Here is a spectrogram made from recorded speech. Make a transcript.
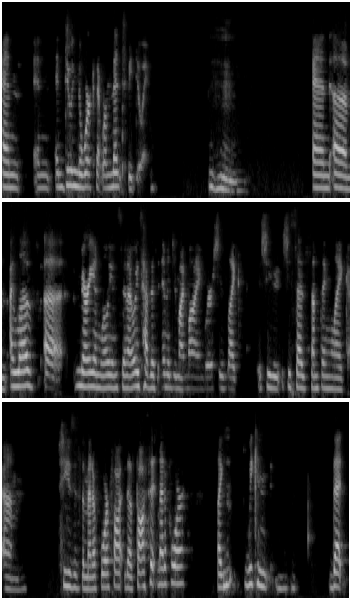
and and and doing the work that we're meant to be doing Mhm. And um, I love uh, Marianne Williamson. I always have this image in my mind where she's like, she she says something like, um, she uses the metaphor, fa- the faucet metaphor, like Mhm. we can that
